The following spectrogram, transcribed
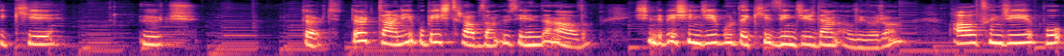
2 3 4 4 taneyi bu 5 trabzan üzerinden aldım. Şimdi 5.yi buradaki zincirden alıyorum. 6.yı bu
